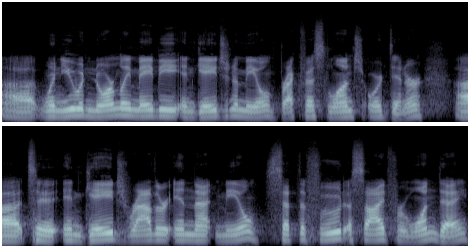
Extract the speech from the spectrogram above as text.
Uh, when you would normally maybe engage in a meal, breakfast, lunch, or dinner, uh, to engage rather in that meal, set the food aside for one day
